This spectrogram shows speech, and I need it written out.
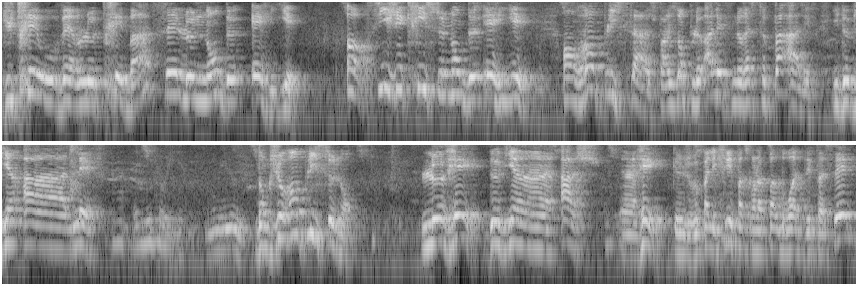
du très haut vers le très bas, c'est le nom de Ehyeh. Or, si j'écris ce nom de Ehyeh en remplissage, par exemple, le Aleph ne reste pas Aleph, il devient Aleph. Donc je remplis ce nom. Le He devient un H, un He, que je ne veux pas l'écrire parce qu'on n'a pas le droit de l'effacer,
